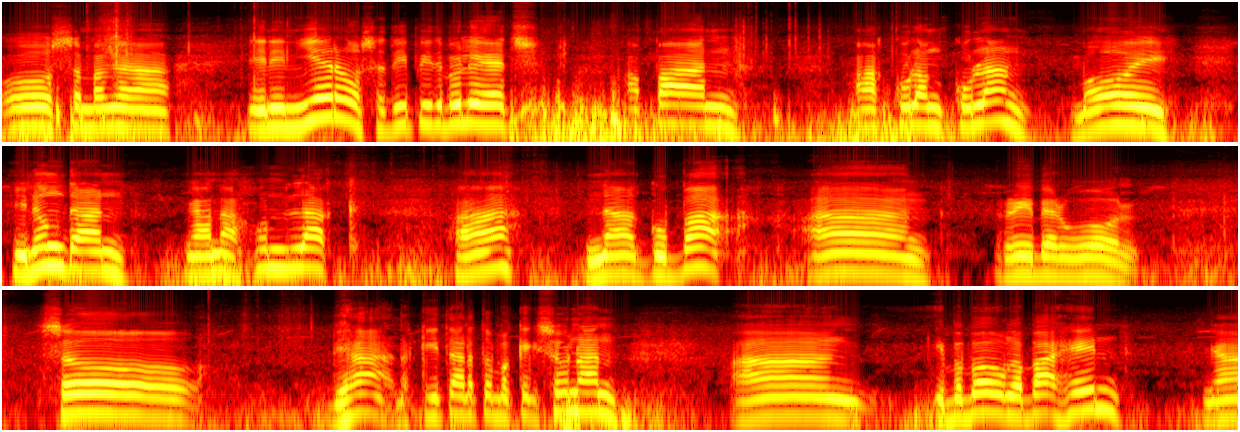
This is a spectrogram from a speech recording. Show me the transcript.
o sa mga ininyero sa DPWH apan ah, kulang-kulang mo'y hinungdan nga nahunlak ha na guba ang river wall. So diha nakita na to makigsunan ang ibabaw nga bahin nga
